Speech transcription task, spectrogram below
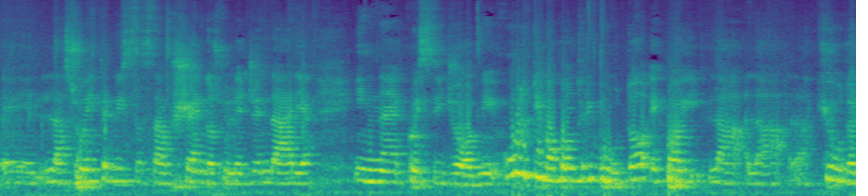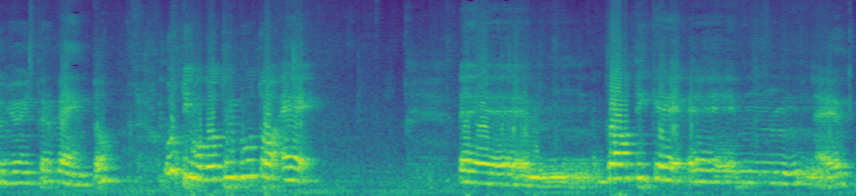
e la sua intervista sta uscendo su Leggendaria in questi giorni. Ultimo contributo e poi la, la, la chiudo il mio intervento. Ultimo contributo è gotiche ehm, eh,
